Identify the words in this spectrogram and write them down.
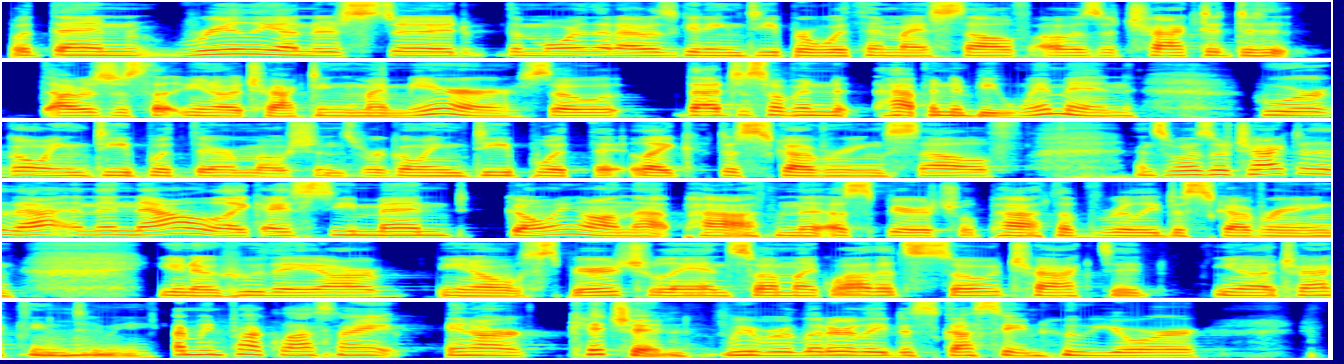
but then really understood the more that I was getting deeper within myself, I was attracted to I was just you know attracting my mirror. So that just happened happened to be women who are going deep with their emotions. We're going deep with the, like discovering self. And so I was attracted to that. And then now like I see men going on that path and a spiritual path of really discovering, you know, who they are, you know, spiritually. And so I'm like, wow, that's so attracted, you know, attracting to mm-hmm. me. I mean, fuck, last night in our kitchen, we were literally discussing who your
